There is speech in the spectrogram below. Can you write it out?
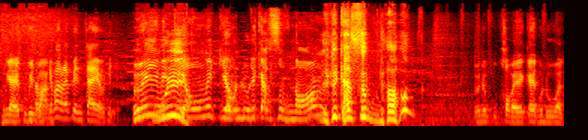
มึงอย่าให้กูผิดหวังทำแค่บ้านไม่เป็นใจเหรอพี่เฮ้ยอุ้ไม่ยเกี่ยวไม่เกี่ยวมันอยู่ที่การสุ่มน้องอยู่ที่การสุ่มน้องเออเดี๋ยวกูเข้าไปแกล้กูดูก่อน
